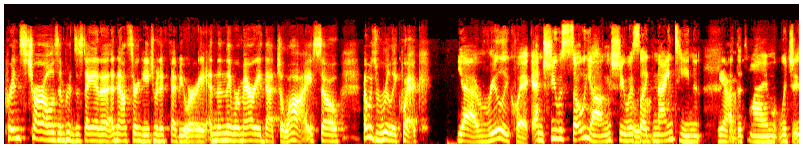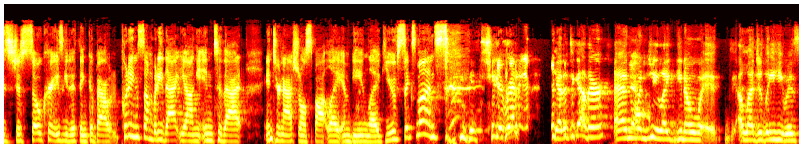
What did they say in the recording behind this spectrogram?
prince charles and princess diana announced their engagement in february and then they were married that july so that was really quick yeah, really quick. And she was so young. She was oh, like 19 yeah. at the time, which is just so crazy to think about putting somebody that young into that international spotlight and being like, you have six months. Get ready get it together. And yeah. when he like, you know, allegedly he was,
